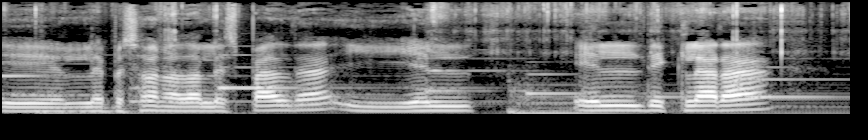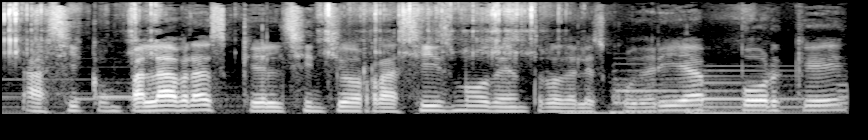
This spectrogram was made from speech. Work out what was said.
eh, le empezaron a dar la espalda y él, él declara así con palabras que él sintió racismo dentro de la escudería porque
